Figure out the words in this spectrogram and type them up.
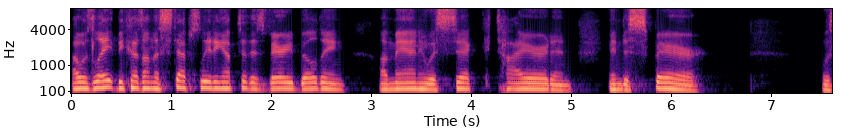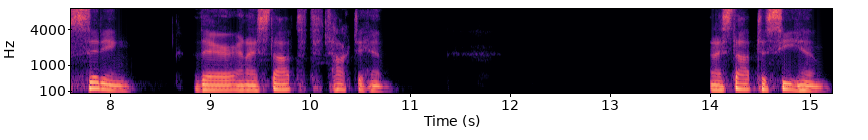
I was late because on the steps leading up to this very building, a man who was sick, tired, and in despair was sitting there and I stopped to talk to him. And I stopped to see him.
